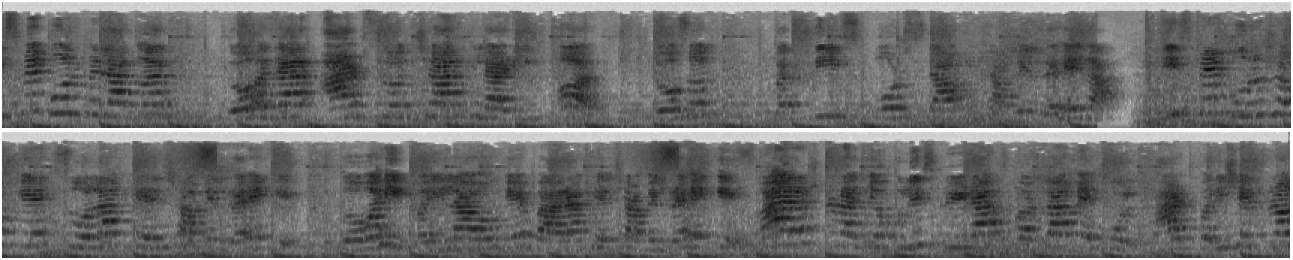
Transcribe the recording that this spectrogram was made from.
इसमें कुल मिलाकर 2804 खिलाड़ी और दो स्पोर्ट्स स्टाफ शामिल रहेगा। इसमें पुरुषों के 16 खेल शामिल रहेंगे। तो वही महिलाओं के 12 खेल शामिल रहेंगे। महाराष्ट्र राज्य पुलिस क्रीड़ा स्पर्धा में कुल आठ परिक्षेत्र,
